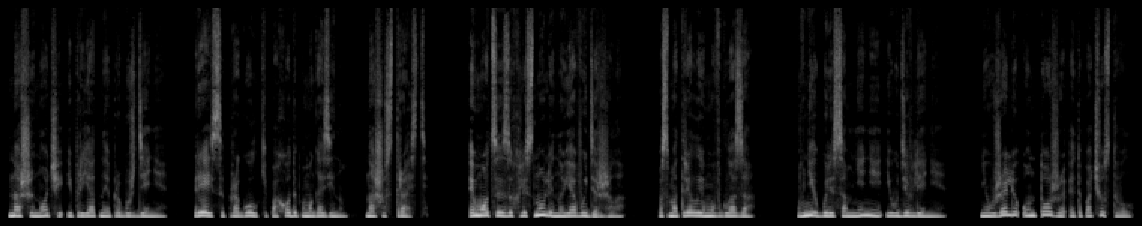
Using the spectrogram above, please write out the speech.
Наши ночи и приятные пробуждения, рейсы, прогулки, походы по магазинам, нашу страсть. Эмоции захлестнули, но я выдержала. Посмотрела ему в глаза. В них были сомнения и удивление. Неужели он тоже это почувствовал?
